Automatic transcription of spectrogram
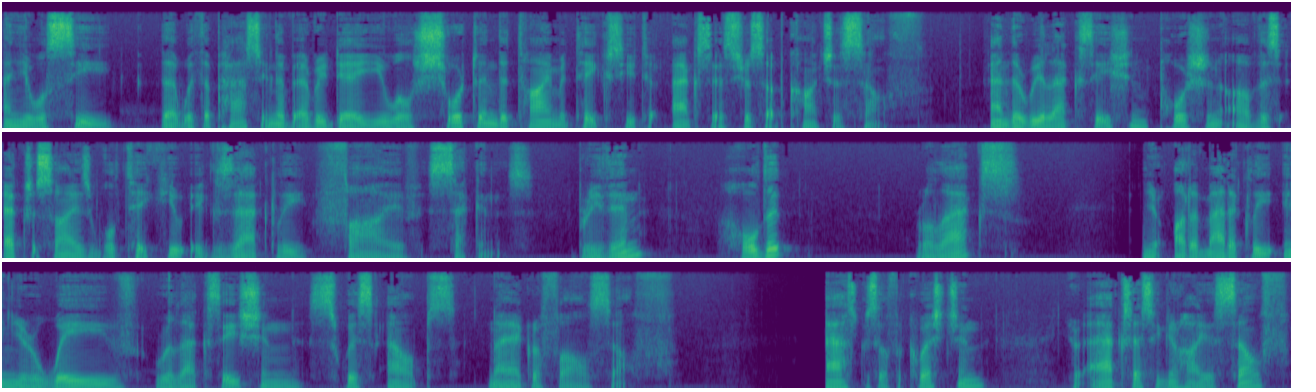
and you will see that with the passing of every day, you will shorten the time it takes you to access your subconscious self. And the relaxation portion of this exercise will take you exactly five seconds. Breathe in, hold it, relax, and you're automatically in your wave relaxation Swiss Alps Niagara Falls self. Ask yourself a question. You're accessing your highest self.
